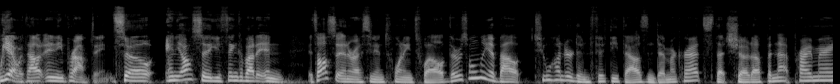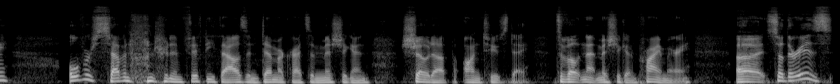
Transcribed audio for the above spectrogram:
Yeah, without any prompting. So, and also you think about it, and it's also interesting in 2012, there was only about 250,000 Democrats that showed up in that primary. Over 750,000 Democrats in Michigan showed up on Tuesday to vote in that Michigan primary. Uh, so there is,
